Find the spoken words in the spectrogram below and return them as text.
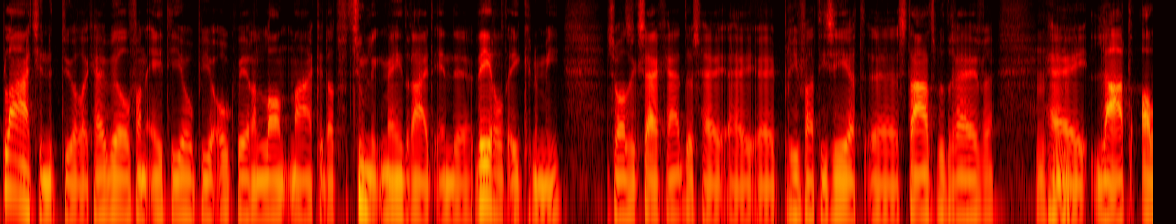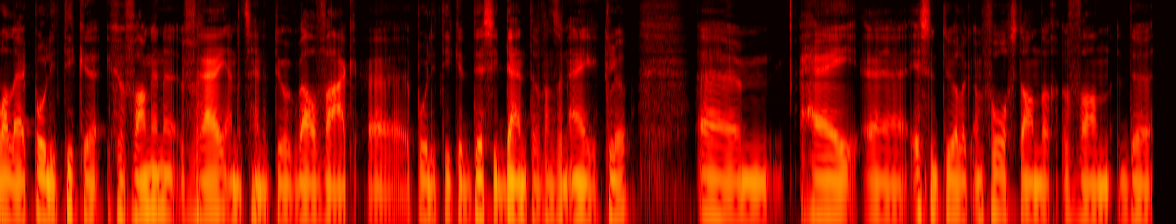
plaatje natuurlijk. Hij wil van Ethiopië ook weer een land maken dat fatsoenlijk meedraait in de wereldeconomie. Zoals ik zeg, hè, dus hij, hij, hij privatiseert eh, staatsbedrijven. Mhm. Hij laat allerlei politieke gevangenen vrij. En dat zijn natuurlijk wel vaak eh, politieke dissidenten van zijn eigen club. Ehm, hij eh, is natuurlijk een voorstander van de eh,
